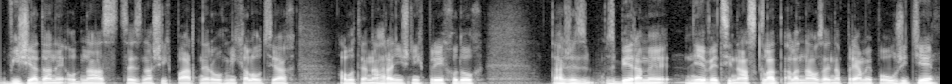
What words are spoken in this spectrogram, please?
vyžiadané od nás cez našich partnerov v Michalovciach, alebo teda na hraničných priechodoch. Takže zbierame nie veci na sklad, ale naozaj na priame použitie.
